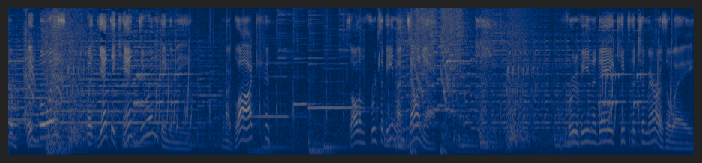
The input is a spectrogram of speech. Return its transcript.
They're big boys, but yet they can't do anything to me. When I block, it's all them fruits of Eden, I'm telling ya. Fruit of Eden a day keeps the chimeras away.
